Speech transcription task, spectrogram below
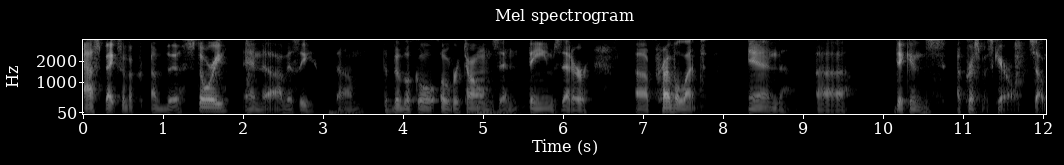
aspects of a, of the story and uh, obviously um, the biblical overtones and themes that are uh, prevalent in uh, Dickens' A Christmas Carol. So,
